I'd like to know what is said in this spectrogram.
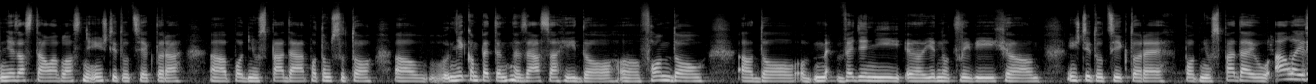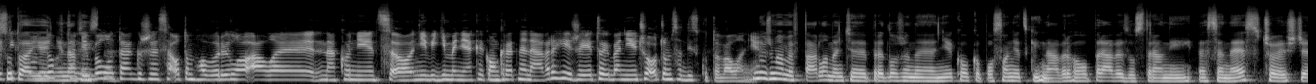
nezastala vlastne inštitúcie, ktorá pod ňu spadá. Potom sú to nekompetentné zásahy do fondov, do vedení e, jednotlivých inštitúcií, ktoré pod ňu spadajú. Ale sú to aj jej nenávistné. To nebolo tak, že sa o tom hovorilo, ale nakoniec nevidíme nejaké konkrétne návrhy, že je to iba niečo, niečo, o čom sa diskutovalo? Nie? My už máme v parlamente predložené niekoľko poslaneckých návrhov práve zo strany SNS, čo je ešte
